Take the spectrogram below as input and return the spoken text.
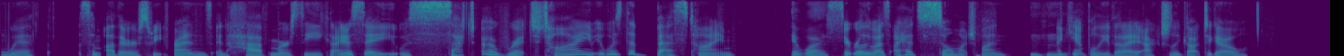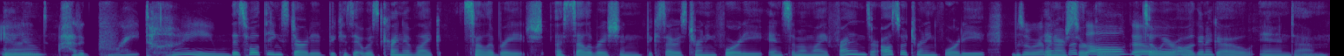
with some other sweet friends and have mercy. Can I just say it was such a rich time? It was the best time. It was. It really was. I had so much fun. Mhm. I can't believe that I actually got to go I and had a great time. This whole thing started because it was kind of like celebrate a celebration because I was turning forty, and some of my friends are also turning forty so we were in like, our "Let's circle, all and so we were all gonna go, and um,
